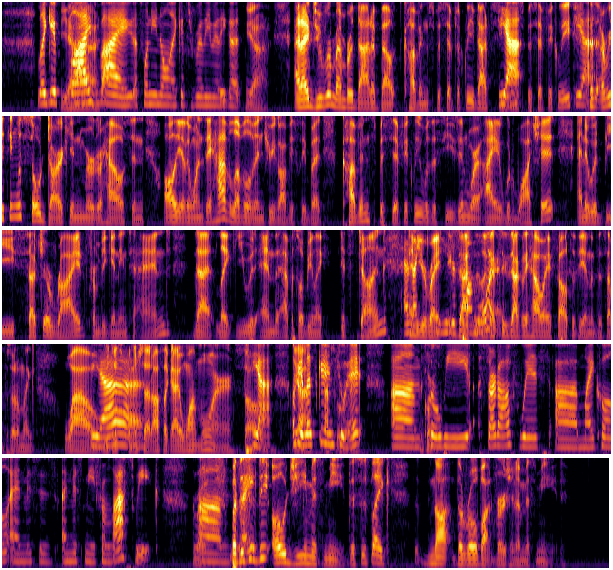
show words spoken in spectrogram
like it Yeah. flies by. That's when you know like it's really, really good. Yeah. And I do remember that about Coven specifically, that season Yeah. specifically. Yeah. Because everything was so dark in Murder House and all the other ones. They have a level of intrigue, obviously, but Coven specifically was a season where I would watch it and it would be such a ride from beginning to end that like you would end the episode being like, it's done. And, like, you're right. you exactly. Like that's exactly how I felt at the end of this episode. I'm like, wow, yeah. we just finished that off. Like I want more. So Yeah. Okay, yeah, let's get absolutely. into it. Um, so we start off with uh, Michael and Mrs. and Miss Mead from last week. Right. Um, but this is the OG Miss Mead. This is like not the robot version of Miss Mead.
